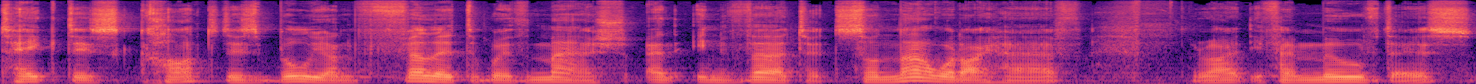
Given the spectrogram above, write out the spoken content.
take this cut, this boolean, fill it with mesh and invert it. So now what I have, right, if I move this,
